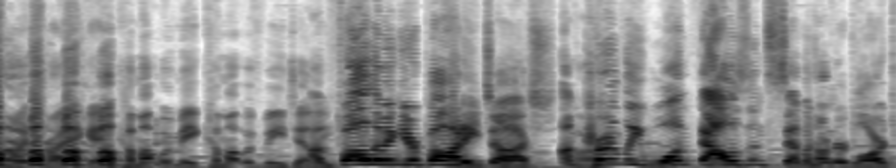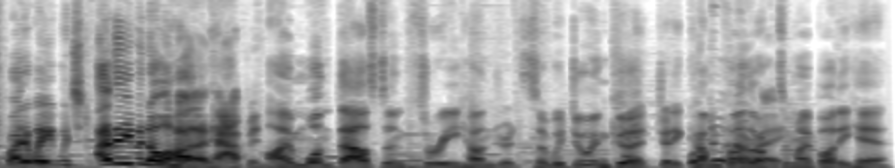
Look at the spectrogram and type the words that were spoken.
You might try it again. Come up with me. Come up with me, Jelly. I'm following your body, Josh. I'm All right. currently 1,700 large, by the way, which I don't even know how that happened. I'm 1,300, so we're doing good. Jelly, come further alright. up to my body here.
